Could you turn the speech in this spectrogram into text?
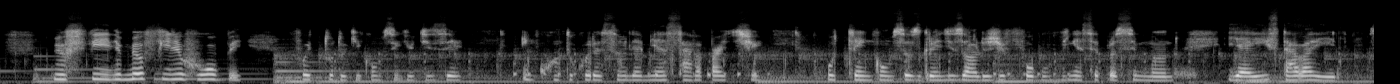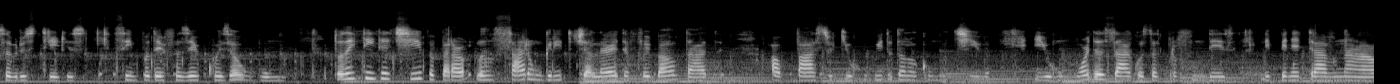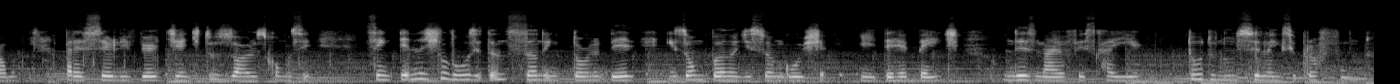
Meu filho, meu filho Ruben! Foi tudo o que conseguiu dizer, enquanto o coração lhe ameaçava partir. O trem, com seus grandes olhos de fogo, vinha se aproximando, e aí estava ele, sobre os trilhos, sem poder fazer coisa alguma. Toda tentativa para lançar um grito de alerta foi baldada ao passo que o ruído da locomotiva e o rumor das águas da profundeza lhe penetravam na alma, pareceu-lhe ver diante dos olhos como se centenas de luzes dançando em torno dele e zombando de sua angústia, e, de repente, um desmaio fez cair tudo num silêncio profundo.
